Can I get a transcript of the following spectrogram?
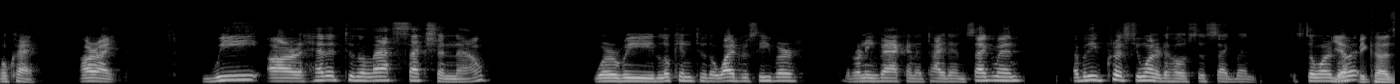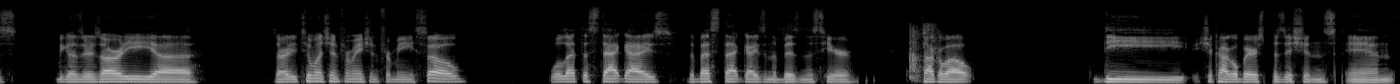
Okay. All right. We are headed to the last section now, where we look into the wide receiver, the running back, and the tight end segment. I believe Chris, you wanted to host this segment. You still want to do yep, it? because because there's already uh there's already too much information for me. So we'll let the stat guys, the best stat guys in the business here, talk about the Chicago Bears positions and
